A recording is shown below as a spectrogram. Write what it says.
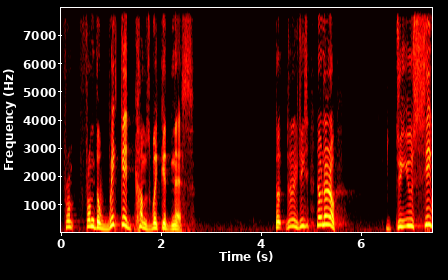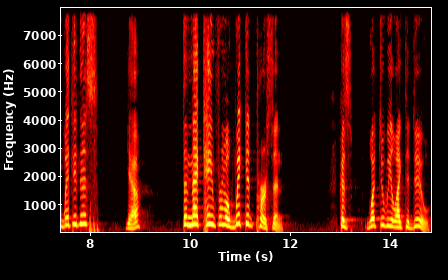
from, from the wicked comes wickedness. No, no, no. Do you see wickedness? Yeah. Then that came from a wicked person. Because what do we like to do?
